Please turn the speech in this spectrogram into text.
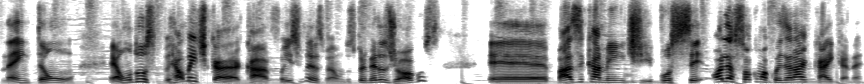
né? Então, é um dos. Realmente, cara, foi isso mesmo. É um dos primeiros jogos. É, basicamente, você. Olha só como a coisa era arcaica, né?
